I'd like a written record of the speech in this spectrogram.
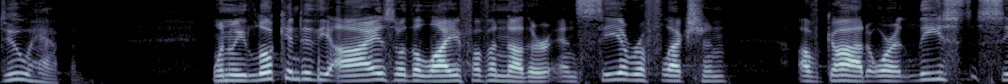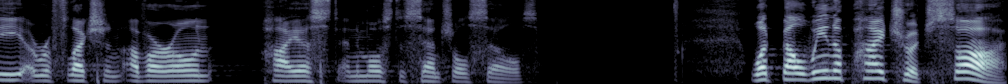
do happen. When we look into the eyes or the life of another and see a reflection of God, or at least see a reflection of our own highest and most essential selves. What Belwina Piecuch saw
